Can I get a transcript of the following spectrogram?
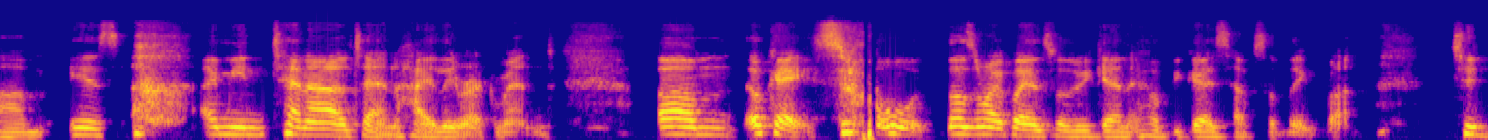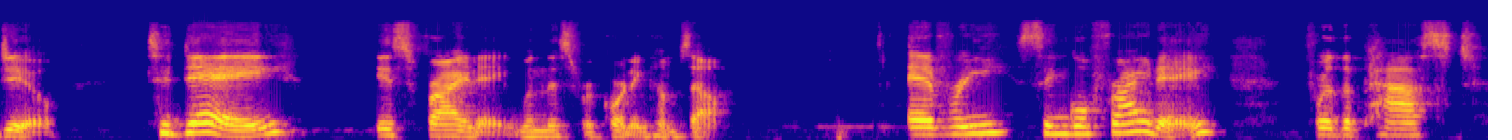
um, is i mean 10 out of 10 highly recommend. Um, okay so those are my plans for the weekend. I hope you guys have something fun to do. Today is friday when this recording comes out. Every single friday for the past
